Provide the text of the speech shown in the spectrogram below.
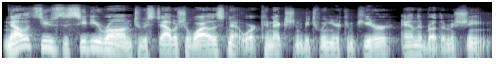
Now let's use the CD-ROM to establish a wireless network connection between your computer and the Brother machine.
